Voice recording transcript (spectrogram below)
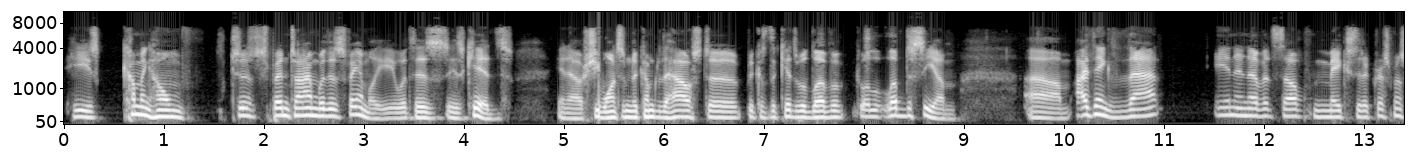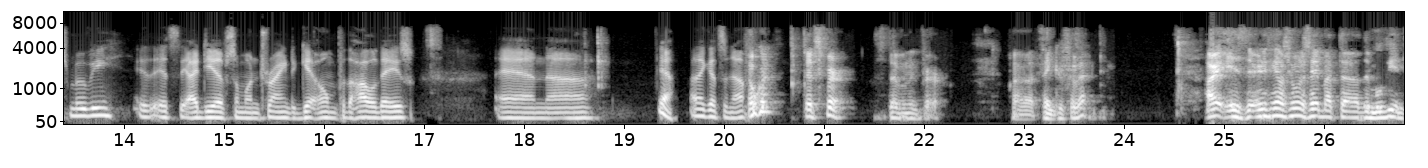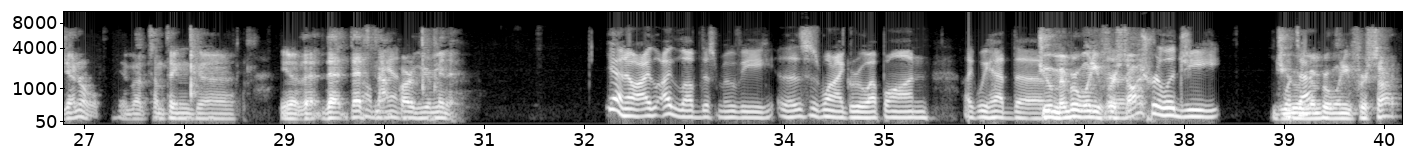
he's coming home to spend time with his family, with his his kids. You know, she wants him to come to the house to because the kids would love would love to see him. Um, I think that in and of itself makes it a Christmas movie. It, it's the idea of someone trying to get home for the holidays, and uh, yeah, I think that's enough. Okay, that's fair. It's definitely fair. Uh, thank you for that. All right, is there anything else you want to say about the the movie in general? About something uh, you know that that that's oh, not man. part of your minute. Yeah, no, I I love this movie. Uh, this is one I grew up on. Like we had the. Do you remember when you first saw it? Trilogy. Do you What's remember that? when you first saw it?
